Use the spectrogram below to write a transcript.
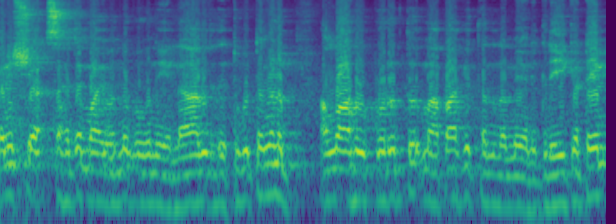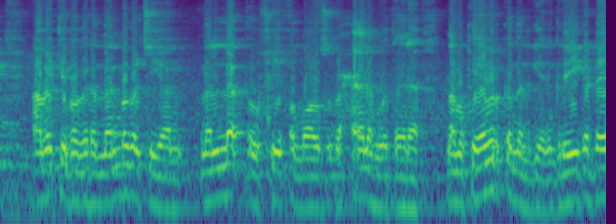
മനുഷ്യ സഹജമായി വന്നു പോകുന്ന എല്ലാവിധ തെറ്റുകുറ്റങ്ങളും അള്ളാഹു പുറത്ത് മാപ്പാക്കി തന്ന് നമ്മെ അനുഗ്രഹിക്കട്ടെ. അവയ്ക്ക് പകരം നന്മകൾ ചെയ്യാൻ നല്ല തൗഫീഖ് അള്ളാഹു സുബ്ഹാനഹു വതആല നമുക്ക് ഏവർക്കും നൽകി അനുഗ്രഹിക്കട്ടെ.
